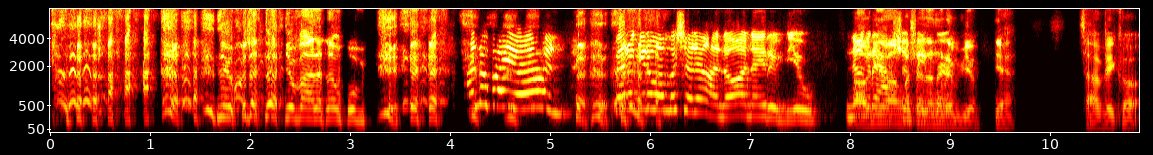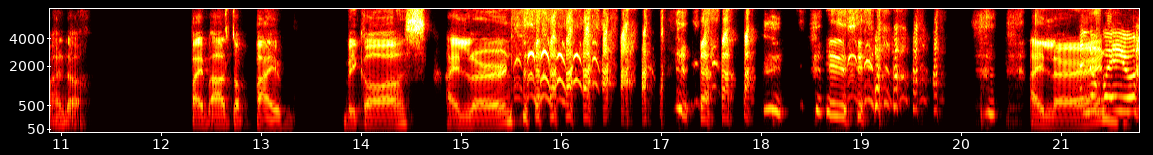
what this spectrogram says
Hindi ko tanda yung pangalan ng movie. Ano ba yan? Pero ginawa mo siya ng ano, ng review. Ng Oh, reaction paper. ng review. Yeah. Sabi ko, ano, 5 out of 5 because I learned I learned Ano ba yun?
